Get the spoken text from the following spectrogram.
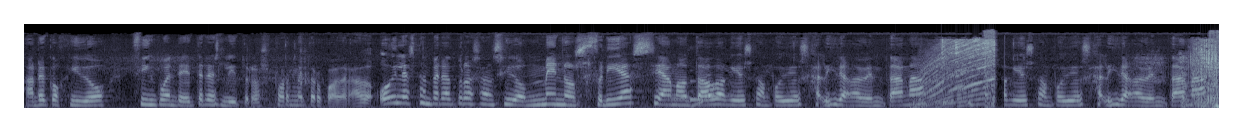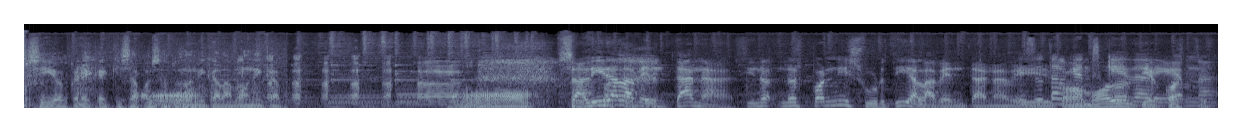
Han recogido 53 litros por metro cuadrado. Hoy las temperaturas han sido menos frías. Se ha notado aquellos que han podido salir a la ventana. Aquellos que han podido salir a la ventana. Sí, jo crec que aquí s'ha passat una mica la Mònica. Salir a la ventana. Si no, no es pot ni sortir a la ventana. vull És dir, tot el com que a ens molt queda.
